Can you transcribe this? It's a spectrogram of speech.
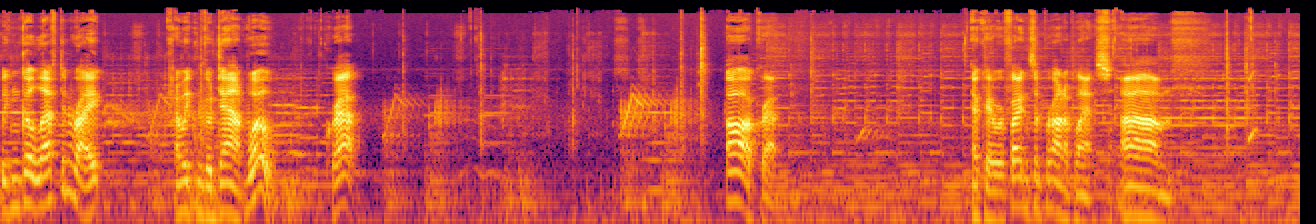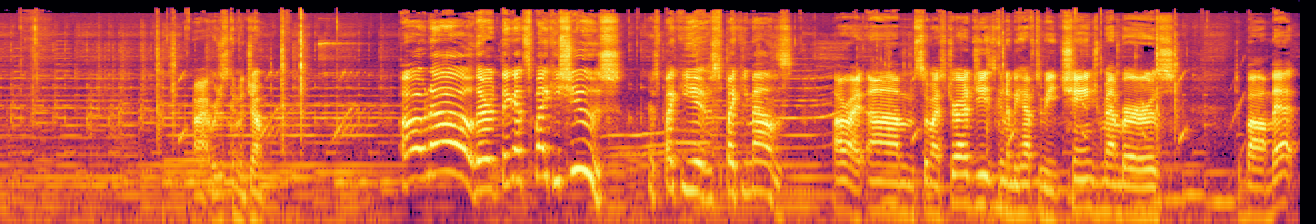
we can go left and right, and we can go down. Whoa! Crap. Oh, crap. Okay, we're fighting some piranha plants. Um. Alright, we're just gonna jump. Oh no! They're they got spiky shoes! They're spiky spiky mouths. Alright, um, so my strategy is gonna be have to be change members to Bombette.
